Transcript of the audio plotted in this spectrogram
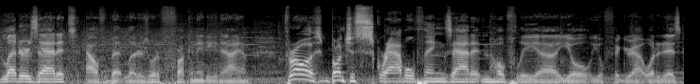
letters at it. Alphabet letters, what a fucking idiot I am. Throw a bunch of Scrabble things at it, and hopefully uh, you'll you'll figure out what it is.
